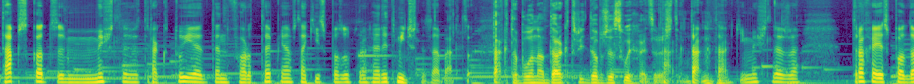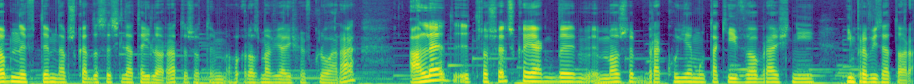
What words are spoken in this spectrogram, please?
Tapscott myślę, że traktuje ten fortepian w taki sposób trochę rytmiczny za bardzo. Tak, to było na Dark Tree dobrze słychać zresztą. Tak, tak, tak. I myślę, że trochę jest podobny w tym na przykład do Cecilia Taylora, też o tym rozmawialiśmy w kuluarach, ale y, troszeczkę jakby y, może brakuje mu takiej wyobraźni improwizatora.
